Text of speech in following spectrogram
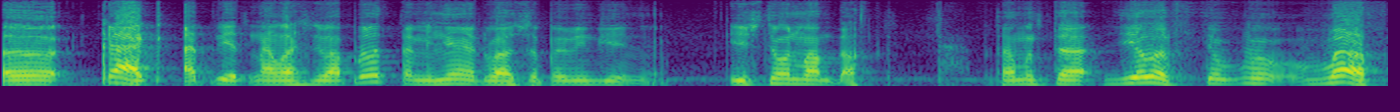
Э, как ответ на ваш вопрос поменяет ваше поведение? И что он вам даст. Потому что дело все в вас,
